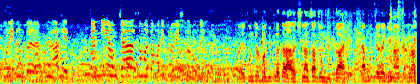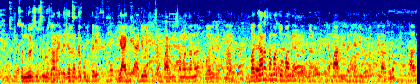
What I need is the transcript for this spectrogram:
कोळी धनगर आहेत त्यांनी आमच्या समाजामध्ये प्रवेश करू नये. एकूण जर बघितलं तर आरक्षणाचा जो मुद्दा आहे त्या मुद्द्याला घेऊन हा सगळा संघर्ष सुरू झाला आहे त्याच्यात आता कुठेतरी याही आदिवासी सम- पारधी समाजानं भर घातली. बंजारा समाज जो मागणी करतो त्या मागणीला त्यांनी विरोध केला असून आज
